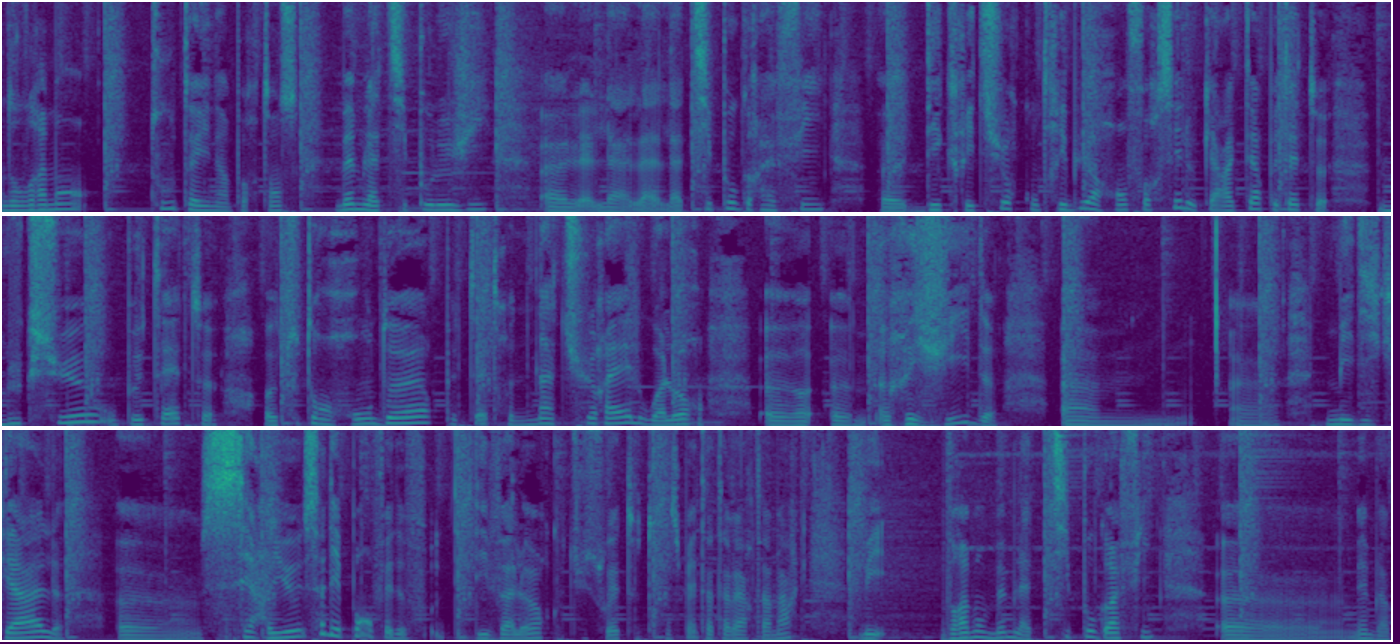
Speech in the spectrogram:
Donc vraiment, tout a une importance, même la typologie, la, typographie euh, d'écriture contribue à renforcer le caractère peut-être luxueux ou peut-être euh, tout en rondeur, peut-être naturel ou alors euh, rigide. médical, sérieux, ça dépend en fait des valeurs que tu souhaites transmettre à travers ta marque, mais vraiment même la typographie, euh, même la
